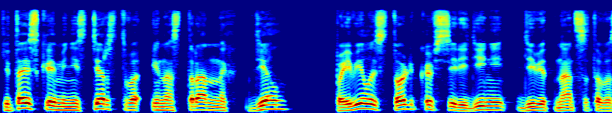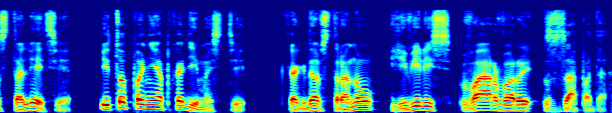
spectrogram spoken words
Китайское министерство иностранных дел появилось только в середине XIX столетия, и то по необходимости, когда в страну явились варвары с запада.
